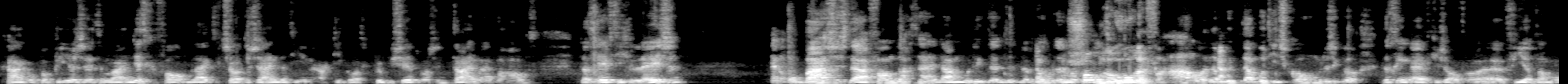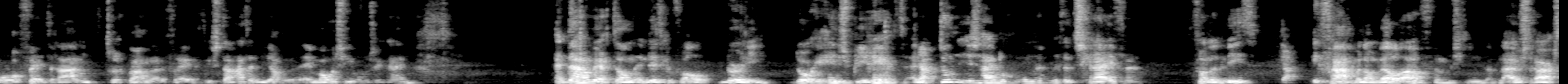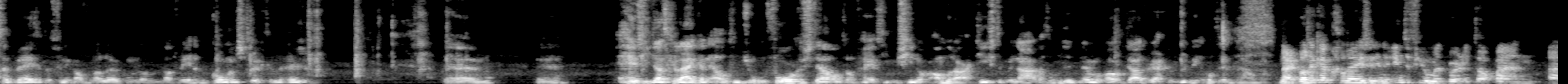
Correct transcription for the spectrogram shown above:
ga ik op papier zetten. Maar in dit geval blijkt het zo te zijn dat hij een artikel wat gepubliceerd was in Time uit mijn hoofd. Dat heeft hij gelezen. En op basis daarvan dacht hij, daar moet ik, dat, was een ontroerend verhaal en daar, Ja. moet, daar moet iets komen. Dus ik wil, dat ging eventjes over eh Vietnam oorlogveteranen die terugkwamen naar de Verenigde Staten. Die hadden een emotie om zich heen. En daar werd dan in dit geval Bernie door geïnspireerd. En Ja. toen is hij begonnen met het schrijven van het lied. Ja. Ik vraag me dan wel af, en misschien dat luisteraars dat weten, dat vind ik altijd wel leuk om dan, dat weer in de comments terug te lezen. Ehm, eh, heeft hij dat gelijk aan Elton John voorgesteld? Of heeft hij misschien nog andere artiesten benaderd om dit nummer ook daadwerkelijk de wereld in te helpen? Nee, wat ik heb gelezen in een interview met Bernie Taupin uh,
